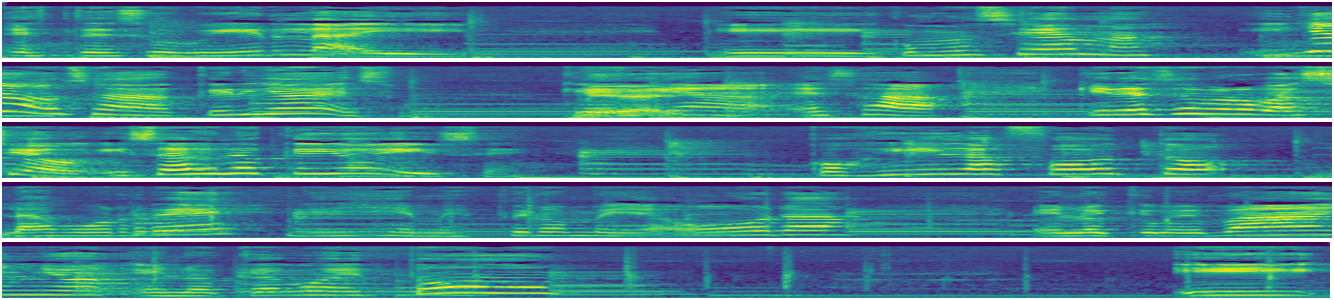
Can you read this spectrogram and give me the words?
este subirla y, y ¿cómo se llama? Y ya, o sea, quería eso. Mira, Quería esa, quería esa aprobación. ¿Y sabes lo que yo hice? Cogí la foto, la borré, dije, me espero media hora, en lo que me baño, en lo que hago de todo. Y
